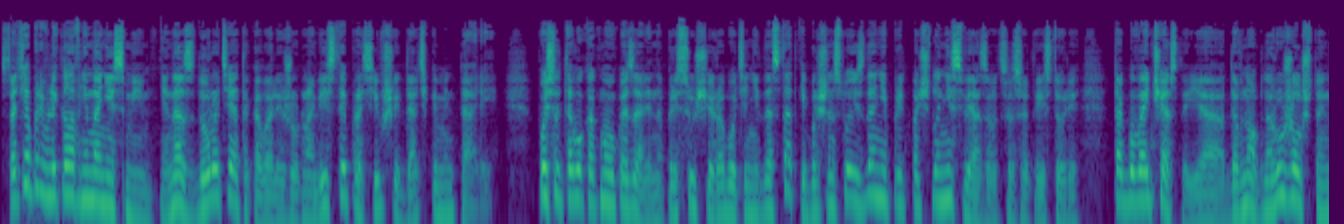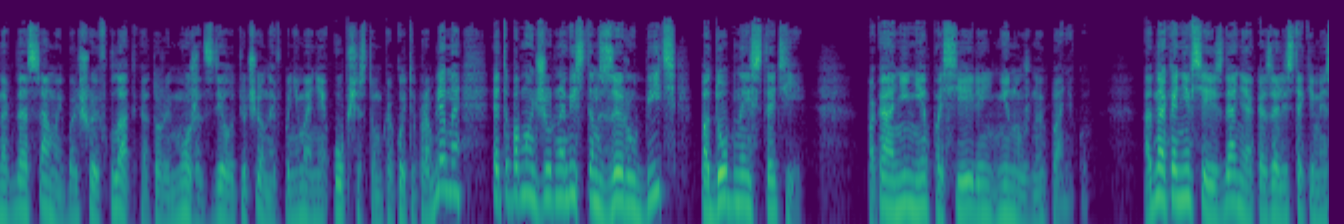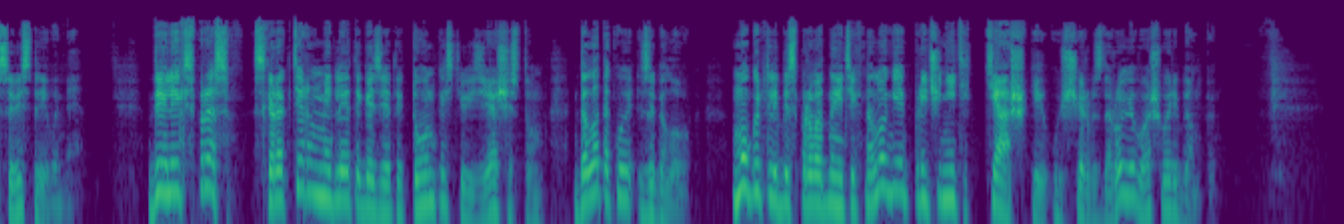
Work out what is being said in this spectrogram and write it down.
Статья привлекла внимание СМИ, и нас с Дороти атаковали журналисты, просившие дать комментарии. После того, как мы указали на присущие работе недостатки, большинство изданий предпочло не связываться с этой историей. Так бывает часто. Я давно обнаружил, что иногда самый большой вклад, который может сделать ученый в понимание обществом какой-то проблемы, это помочь журналистам зарубить подобные статьи, пока они не посеяли ненужную панику. Однако не все издания оказались такими совестливыми. Daily Express с характерными для этой газеты тонкостью и изяществом дала такой заголовок. Могут ли беспроводные технологии причинить тяжкий ущерб здоровью вашего ребенка?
